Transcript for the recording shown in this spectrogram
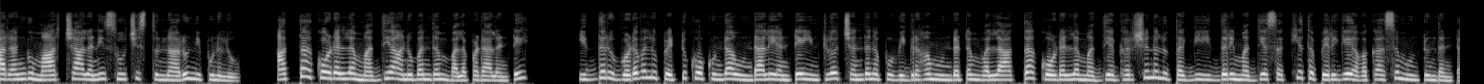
ఆ రంగు మార్చాలని సూచిస్తున్నారు నిపుణులు. అత్తా కోడళ్ళ మధ్య అనుబంధం బలపడాలంటే ఇద్దరు గొడవలు పెట్టుకోకుండా ఉండాలి అంటే ఇంట్లో చందనపు విగ్రహం ఉండటం వల్ల అత్తా కోడళ్ళ మధ్య ఘర్షణలు తగ్గి ఇద్దరి మధ్య సఖ్యత పెరిగే అవకాశం ఉంటుందంట.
